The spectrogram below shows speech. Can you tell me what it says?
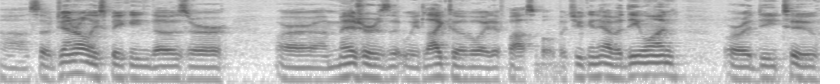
Uh, so generally speaking, those are, are uh, measures that we'd like to avoid if possible. But you can have a D1 or a D2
